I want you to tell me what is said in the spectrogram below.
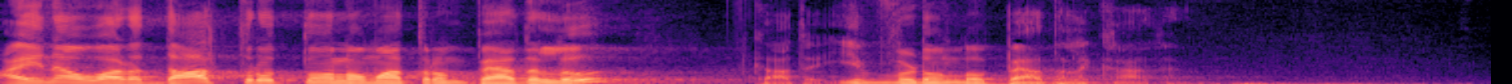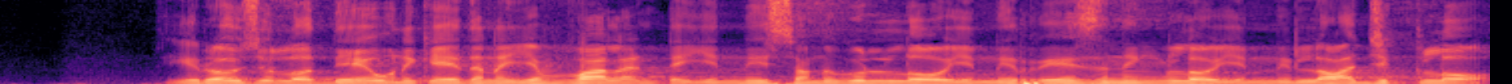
అయినా వారి దాతృత్వంలో మాత్రం పేదలు కాదు ఇవ్వడంలో పేదలు కాదు. ఈ రోజుల్లో దేవునికి ఏదైనా ఇవ్వాలంటే ఎన్ని సనుగుల్లో ఎన్ని రీజనింగ్లో ఎన్ని లాజిక్లో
